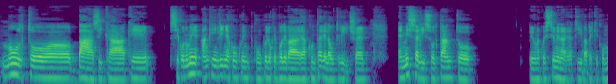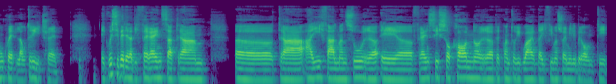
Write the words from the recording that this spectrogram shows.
molto basica che secondo me anche in linea con, que- con quello che voleva raccontare l'autrice è messa lì soltanto per una questione narrativa, perché comunque l'autrice, e qui si vede la differenza tra, uh, tra Aifa al-Mansur e uh, Francis O'Connor per quanto riguarda il film su Emily Bronte.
